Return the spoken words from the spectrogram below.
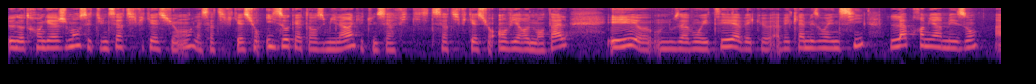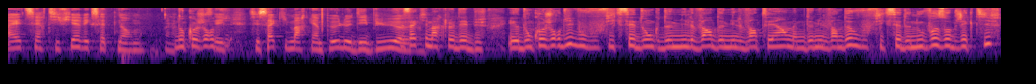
de notre engagement, c'est une certification, la certification ISO 14001, qui est une certification environnementale. Et euh, nous avons été, avec, euh, avec la maison NC, la première maison à être certifiée avec cette norme. Donc aujourd'hui, c'est ça qui marque un peu le début. C'est ça euh, qui marque le début. Et donc aujourd'hui, vous vous fixez donc 2020, 2021, même 2022, vous fixez de nouveaux objectifs.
